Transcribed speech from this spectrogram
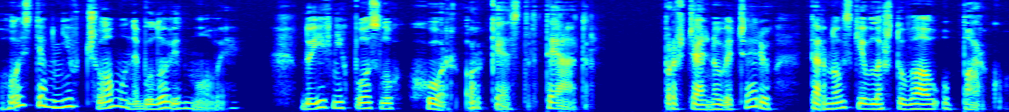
Гостям ні в чому не було відмови. До їхніх послуг хор, оркестр, театр. Прощальну вечерю Тарновський влаштував у парку.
